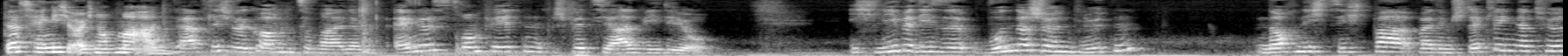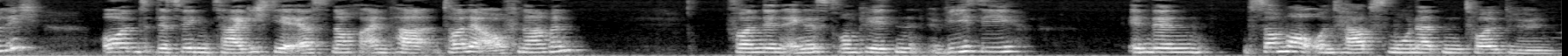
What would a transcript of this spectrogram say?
das hänge ich euch nochmal an. Herzlich willkommen zu meinem Engelstrompeten-Spezialvideo. Ich liebe diese wunderschönen Blüten, noch nicht sichtbar bei dem Steckling natürlich. Und deswegen zeige ich dir erst noch ein paar tolle Aufnahmen von den Engelstrompeten, wie sie in den Sommer- und Herbstmonaten toll blühen.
